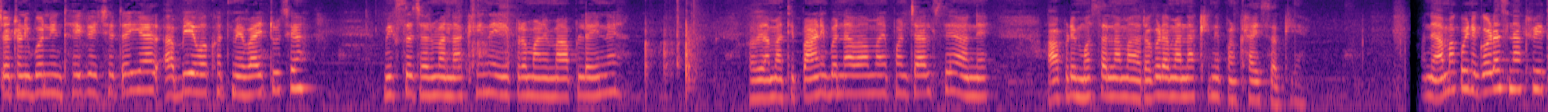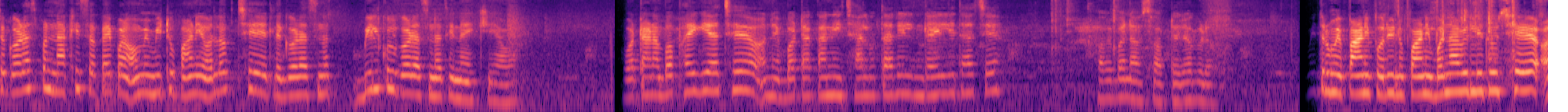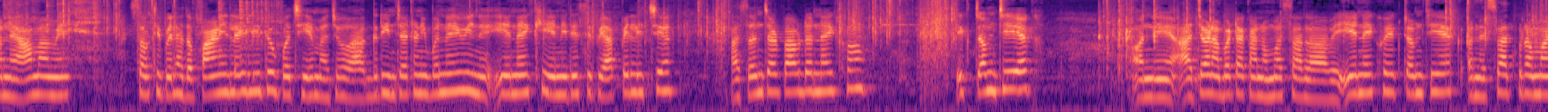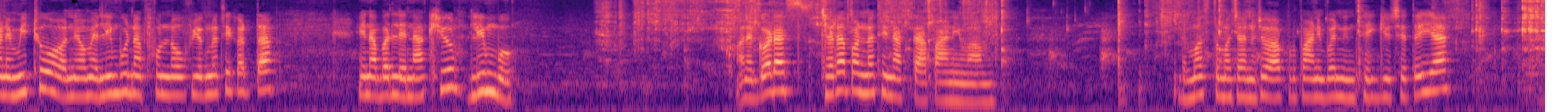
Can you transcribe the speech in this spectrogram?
ચટણી બનીને થઈ ગઈ છે તૈયાર. આ બે વખત મેં વાટ્યું છે. મિક્સર જારમાં નાખીને એ પ્રમાણે માપ લઈને હવે આમાંથી પાણી બનાવવામાં પણ ચાલશે અને આપણે મસાલામાં રગડામાં નાખીને પણ ખાઈ શકીએ. અને આમાં કોઈને ગળાશ નાખવી હોય તો ગળાશ પણ નાખી શકાય, પણ અમે મીઠું પાણી અલગ છે એટલે ગળાશ બિલકુલ ગળાશ નથી નાખી હવે. વટાણા બફાઈ ગયા છે અને બટાકાની છાલ ઉતારી લઈ લીધા છે. હવે બનાવશું આપણે રગડો. મિત્રો, મેં પાણીપુરીનું પાણી બનાવી લીધું છે અને આમાં મેં સૌથી પહેલાં તો પાણી લઈ લીધું, પછી એમાં જો આ ગ્રીન ચટણી બનાવીને એ નાખી, એની રેસીપી આપેલી છે. આ સંચળ પાવડર નાખ્યો. એક ચમચી એક, અને આ ચણા બટાકાનો મસાલો આવે એ નાખ્યો એક ચમચી એક, અને સ્વાદ પ્રમાણે મીઠું અને અમે લીંબુના ફૂલનો ઉપયોગ નથી કરતા. એના બદલે નાખ્યું લીંબુ. અને ગળાશ જરા પણ નથી નાખતા પાણીમાં અમે. એટલે મસ્ત મજાનું જો આપણું પાણી બનીને થઈ ગયું છે તૈયાર.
